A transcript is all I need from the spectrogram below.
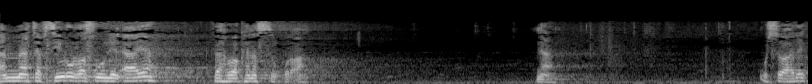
أما تفسير الرسول للآية فهو كنص القرآن. نعم. وسؤالك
